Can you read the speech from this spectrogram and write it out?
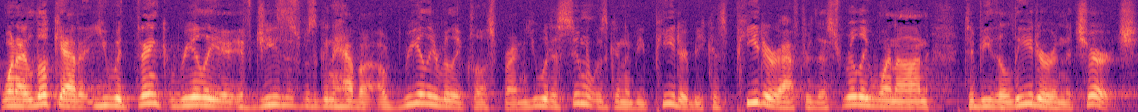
when I look at it, you would think really if Jesus was going to have a, a, really, really close friend, you would assume it was going to be Peter because Peter, after this, really went on to be the leader in the church.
